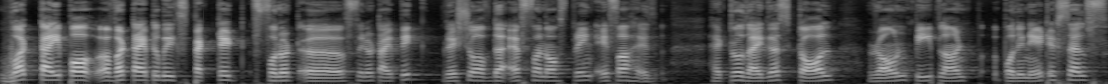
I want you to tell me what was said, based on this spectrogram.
what type of what type to be expected phenotypic ratio of the F one offspring F as heterozygous tall round pea plant pollinate itself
